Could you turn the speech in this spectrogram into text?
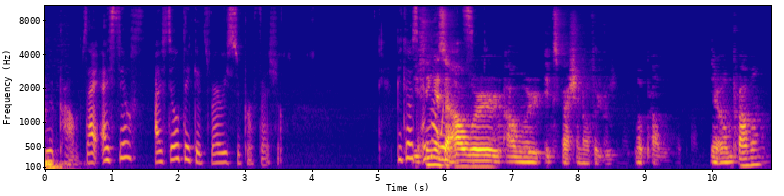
root problems. I, I still I still think it's very superficial. Because you think it's way our our expression of a what problem their own problem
